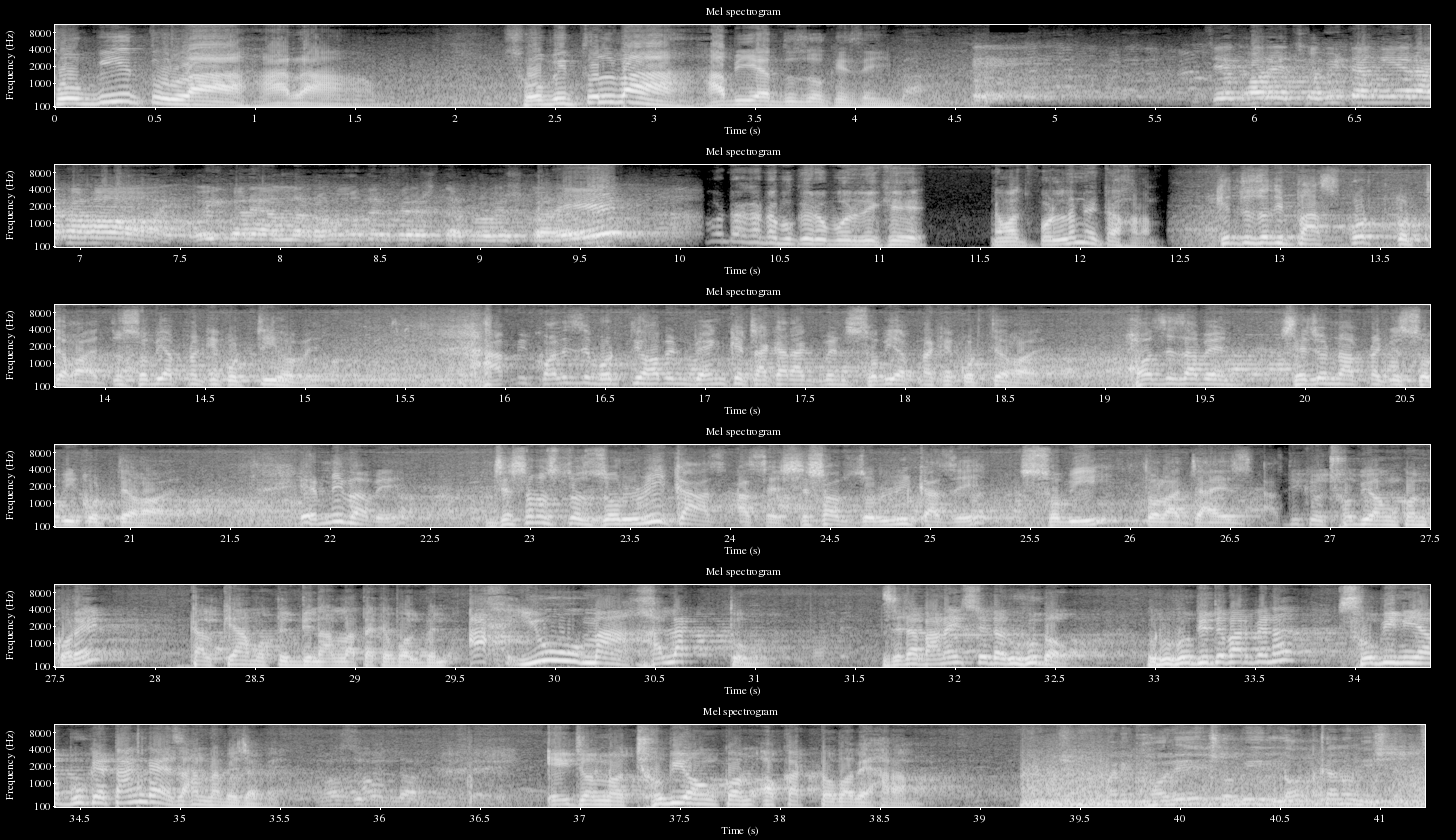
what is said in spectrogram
ছবি তোলা হারাম। ছবি তুলবা হাবিয়া দুজকে যাইবা। যে ঘরে ছবি টাঙিয়ে রাখা হয় ওই ঘরে আল্লাহ রহমতের ফেরেশতা প্রবেশ করে। টাকাটা বুকের উপর রেখে নামাজ পড়লেন এটা হারাম। কিন্তু যদি পাসপোর্ট করতে হয় তো ছবি আপনাকে করতেই হবে। আপনি কলেজে ভর্তি হবেন ব্যাংকে টাকা রাখবেন ছবি আপনাকে করতে হয়। হজে যাবেন সেজন্য আপনাকে ছবি করতে হয়। এমনিভাবে যে সমস্ত জরুরি কাজ আছে সেসব জরুরি কাজে ছবি তোলা যায় কেউ ছবি অঙ্কন করে কাল কেয়ামতের দিন আল্লাহ তাকে বলবেন আহ ইউ মা খালাক্তুম। যেটা বানাইছো এটা রুহু দাও। রুহু দিতে পারবে না ছবি নিয়ে বুকে টাঙ্গায় জাহান নামে যাবে। এই জন্য ছবি অঙ্কন অকাট্যভাবে হারাম। মানে ঘরে ছবি লটকানো নিষেধ।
